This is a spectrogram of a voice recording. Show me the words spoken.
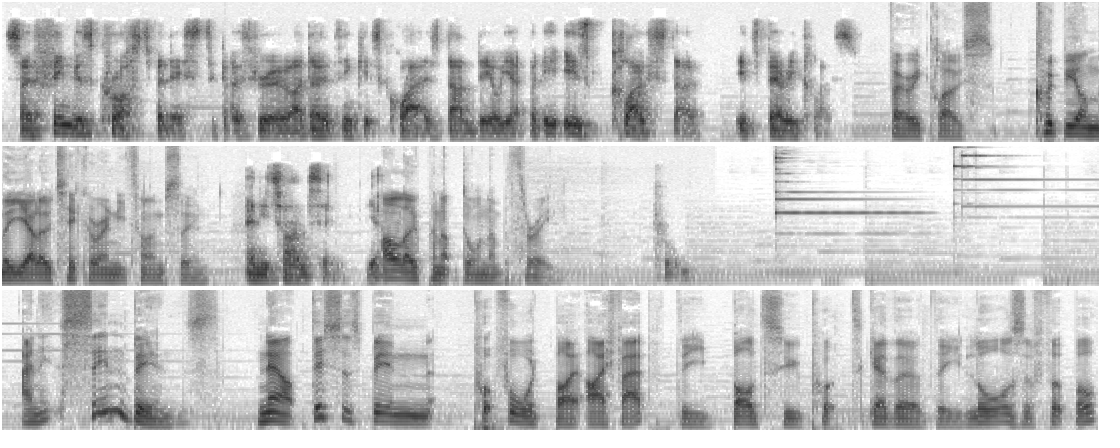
So fingers crossed for this to go through. I don't think it's quite as done deal yet, but it is close though. It's very close. Very close. Could be on the yellow ticker anytime soon. anytime soon. Yeah, I'll open up door number three. cool. and it's sin bins. Now, this has been put forward by IFAB, the bods who put together the laws of football.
